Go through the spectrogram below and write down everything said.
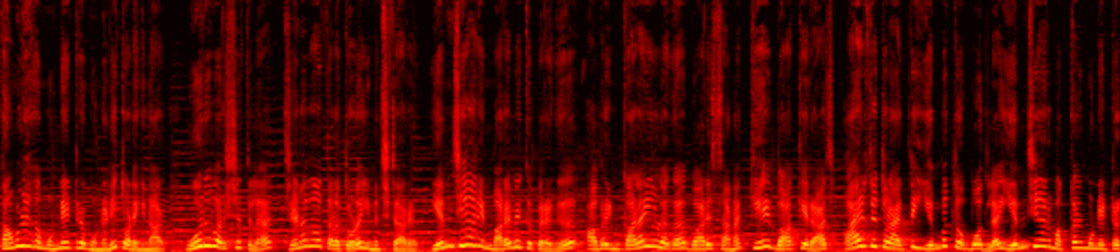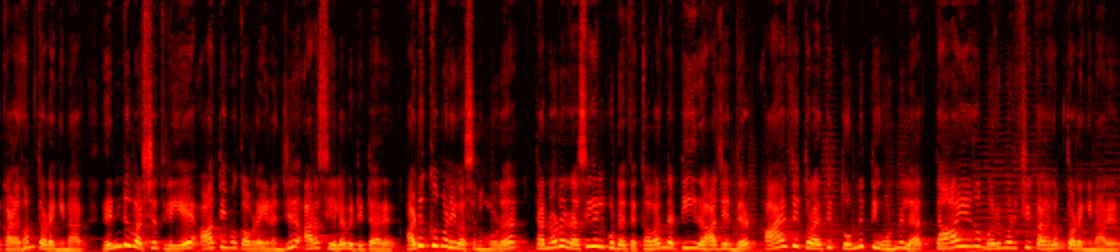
தமிழக முன்னேற்ற முன்னணி தொடங்கினார். ஒரு வருஷத்துல ஜனதா தளத்தோட இணைச்சிட்டாரு எம்ஜிஆரின் மறைவுக்கு பிறகு அவரின் கலையுலக வாரிசான கே பாக்கியராஜ் ஆயிரத்தி தொள்ளாயிரத்தி எண்பத்தி ஒன்பதுல எம்ஜிஆர் மக்கள் முன்னேற்ற கழகம் தொடங்கினார். ரெண்டு வருஷத்திலேயே அதிமுகவோட இணைஞ்சு அரசியலை விட்டுட்டாரு. அடுக்குமலை வசனங்களோட தன்னோட ரசிகர் கூட்டத்தை கவர்ந்த டி ராஜேந்தர் ஆயிரத்தி தொள்ளாயிரத்தி தொண்ணூத்தி ஒண்ணுல தாயக மறுமலர்ச்சி கழகம் தொடங்கினாரு.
